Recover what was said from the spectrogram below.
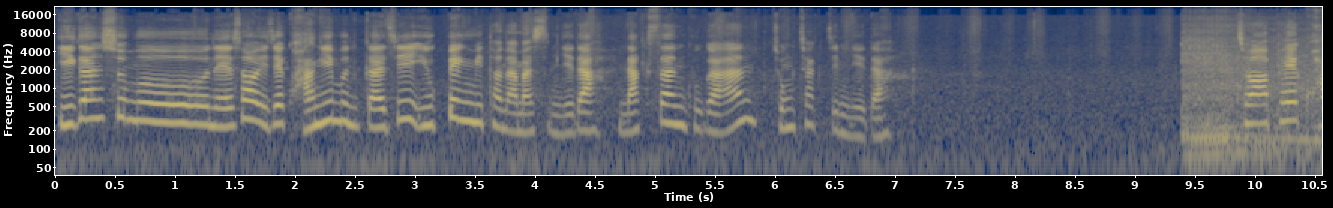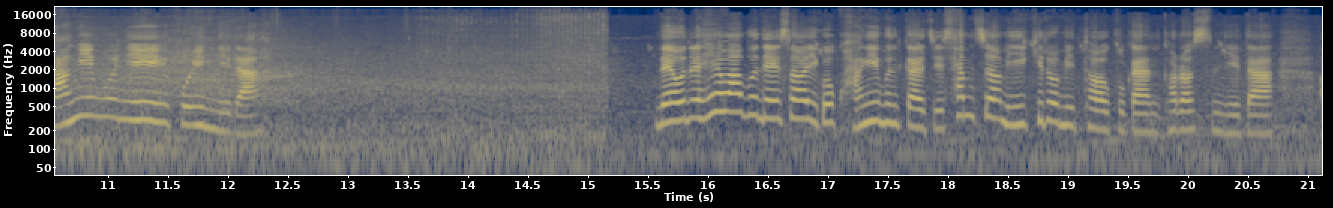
이간수문에서 이제 광희문까지 600m 남았습니다. 낙산 구간 종착지입니다. 저 앞에 광희문이 보입니다. 네, 오늘 해화문에서 이곳 광희문까지 3.2km 구간 걸었습니다. 어,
